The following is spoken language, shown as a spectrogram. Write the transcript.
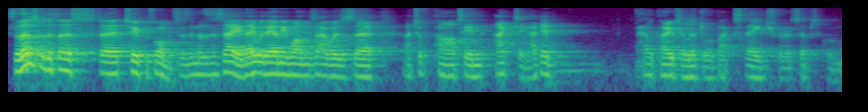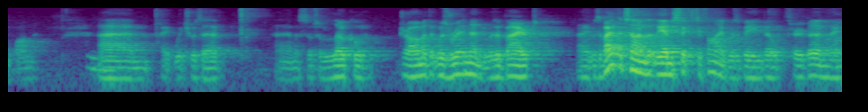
So those were the first uh, two performances, and as I say, they were the only ones I was uh, I took part in acting. I did help out a little backstage for a subsequent one, um, which was a, um, a sort of local drama that was written, and it was about uh, it was about the time that the M65 was being built through Burnley,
